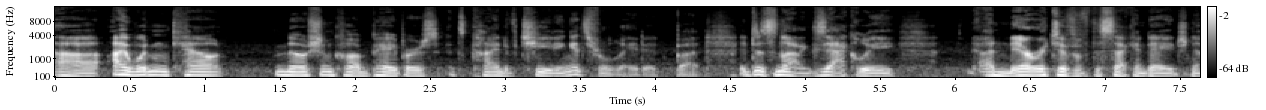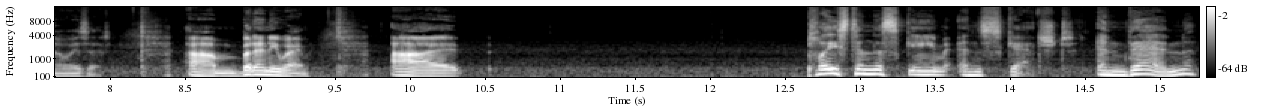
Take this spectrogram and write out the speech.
uh, I wouldn't count Notion Club papers. It's kind of cheating. It's related, but it is not exactly a narrative of the Second Age, now is it? Um, but anyway, uh, placed in this game and sketched, and then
